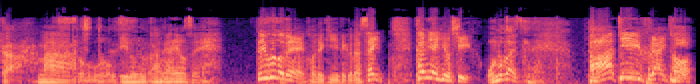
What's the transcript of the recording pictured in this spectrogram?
か。まあ、ちょっといろいろ考えようぜ。ということで、ここで聞いてください。神谷博士、小野大輔で。パーティーフライト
